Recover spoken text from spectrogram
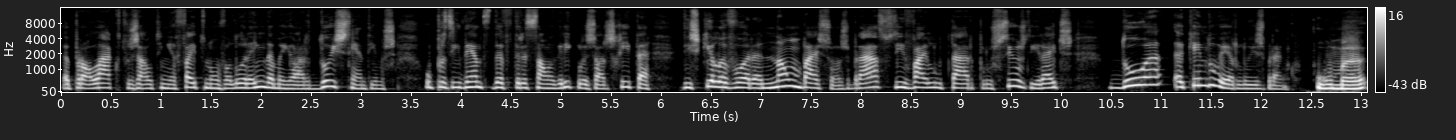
A Prolacto já o tinha feito num valor ainda maior, dois cêntimos. O presidente da Federação Agrícola Jorge Rita, diz que a lavoura não baixa os braços e vai lutar pelos seus direitos. Doa a quem doer, Luís Branco. Uma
